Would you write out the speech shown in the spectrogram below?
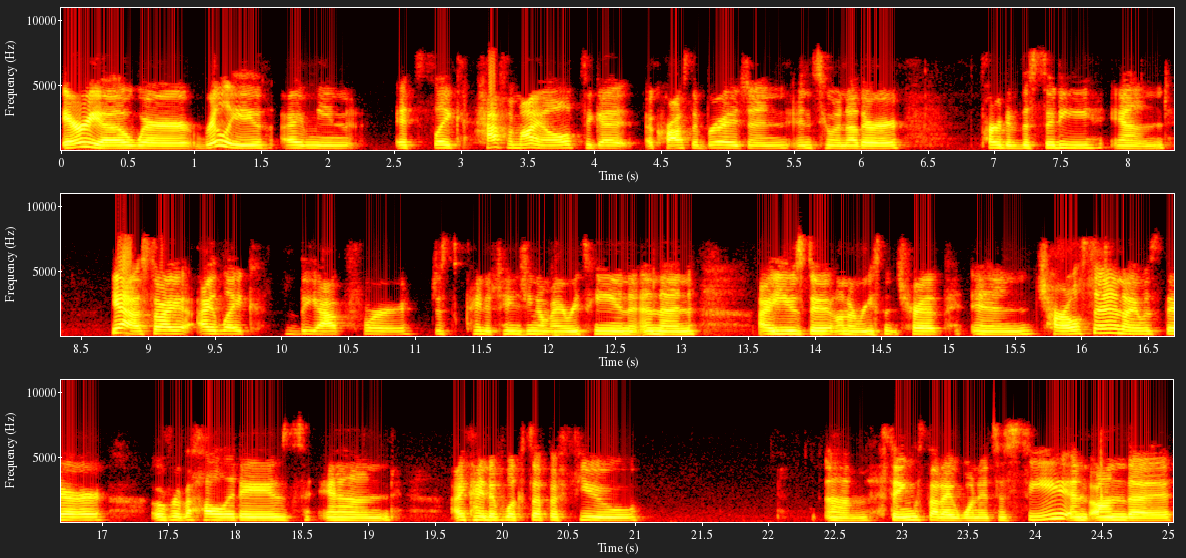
area where really, I mean, it's like half a mile to get across a bridge and into another part of the city. And yeah, so I, I like the app for just kind of changing up my routine. And then I used it on a recent trip in Charleston. I was there over the holidays and I kind of looked up a few um, things that I wanted to see. And on the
